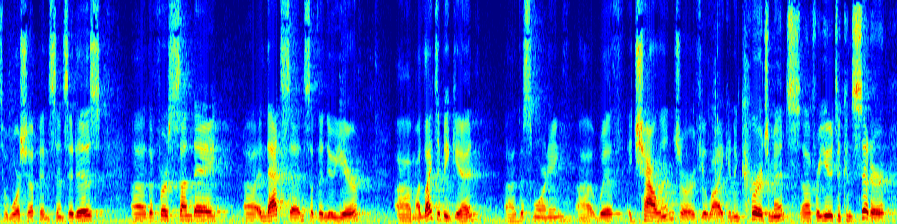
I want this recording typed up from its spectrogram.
to worship. And since it is the first Sunday in that sense of the new year, um, I'd like to begin uh, this morning uh, with a challenge, or if you like, an encouragement uh, for you to consider.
